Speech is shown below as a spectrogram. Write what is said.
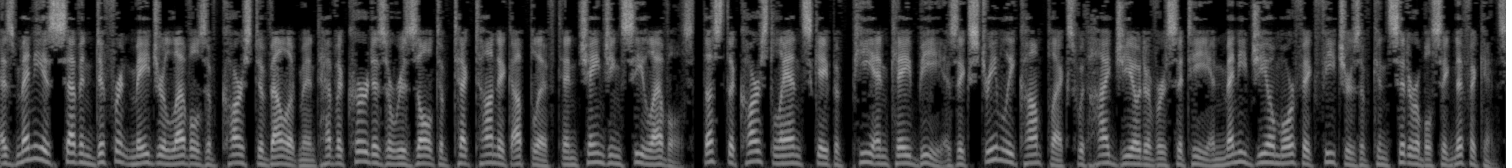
As many as seven different major levels of karst development have occurred as a result of tectonic uplift and changing sea levels, thus the karst landscape of PNKB is extremely complex with high geodiversity and many geomorphic features of considerable significance.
